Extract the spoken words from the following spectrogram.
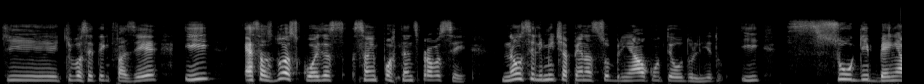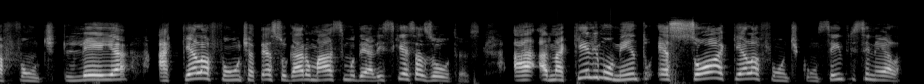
Que, que você tem que fazer e essas duas coisas são importantes para você. Não se limite apenas a sublinhar o conteúdo lido e sugue bem a fonte. Leia aquela fonte até sugar o máximo dela. Esqueça as outras. A, a, naquele momento é só aquela fonte. Concentre-se nela.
